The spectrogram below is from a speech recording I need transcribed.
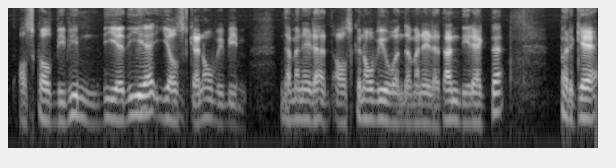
els que el vivim dia a dia i els que no ho vivim, de manera, els que no ho viuen de manera tan directa, perquè,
